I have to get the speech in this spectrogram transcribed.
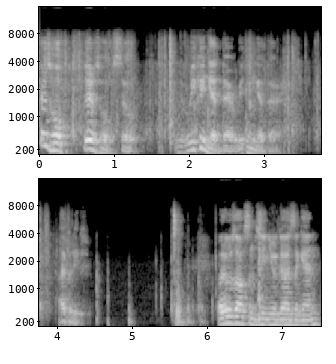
there's hope. There's hope still. We can get there. We can get there. I believe. But it was awesome seeing you guys again.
